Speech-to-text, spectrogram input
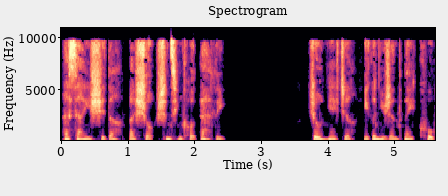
他下意识的把手伸进口袋里，揉捏着一个女人的内裤。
